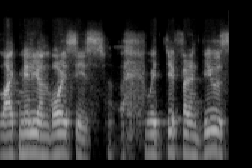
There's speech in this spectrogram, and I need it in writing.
like million voices with different views.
